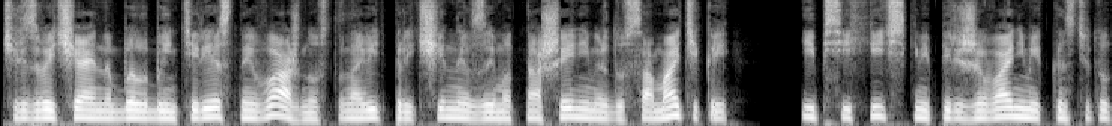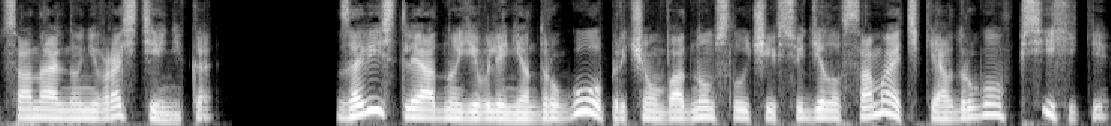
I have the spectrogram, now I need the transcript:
Чрезвычайно было бы интересно и важно установить причинные взаимоотношения между соматикой и психическими переживаниями конституционального неврастенника. Зависит ли одно явление от другого, причем в одном случае все дело в соматике, а в другом в психике?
